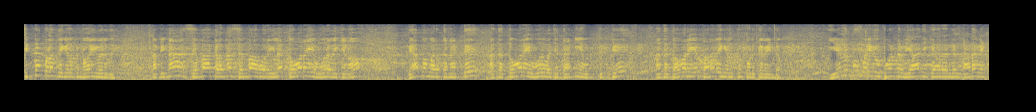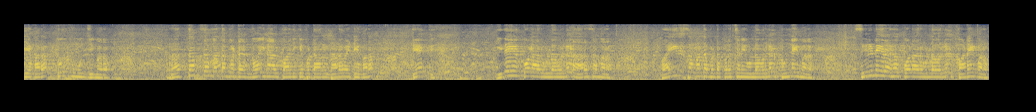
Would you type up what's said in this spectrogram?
சின்ன குழந்தைகளுக்கு நோய் வருது. அப்படின்னா செவ்வாய்க்கிழமை செவ்வாய் உரையில துவரையை ஊற வைக்கணும். வேப்ப மரத்தை நட்டு அந்த துவரையை ஊற வச்ச தண்ணியை விட்டுட்டு அந்த துவரையை பறவைகளுக்கு கொடுக்க வேண்டும். எலும்பு முறிவு போன்ற வியாதிக்காரர்கள் நட வேண்டிய மரம் தூக்கு முஞ்சி மரம். ரத்தம் சம்பந்தப்பட்ட நோயினால் பாதிக்கப்பட்டவர்கள் நட வேண்டிய மரம் தேக்கு. இதய கோளாறு உள்ளவர்கள் அரச மரம். வயிறு சம்பந்தப்பட்ட பிரச்சனை உள்ளவர்கள் புன்னை மரம். சிறுநீரக கோளாறு உள்ளவர்கள் பனை மரம்.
